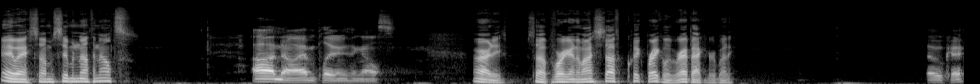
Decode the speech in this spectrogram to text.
anyway, so I'm assuming nothing else. Uh, no, I haven't played anything else. Alrighty. So before I get into my stuff, quick break. We'll be right back, everybody. Okay.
